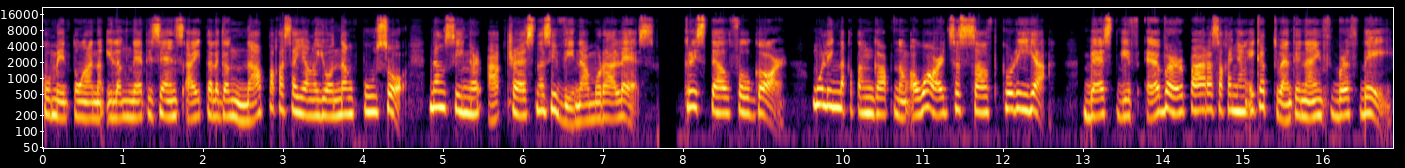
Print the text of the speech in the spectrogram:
Komento nga ng ilang netizens ay talagang napakasaya ngayon ng puso ng singer-actress na si Vina Morales. Cristel Fulgar, muling nakatanggap ng award sa South Korea. Best gift ever para sa kanyang ika-29th birthday.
